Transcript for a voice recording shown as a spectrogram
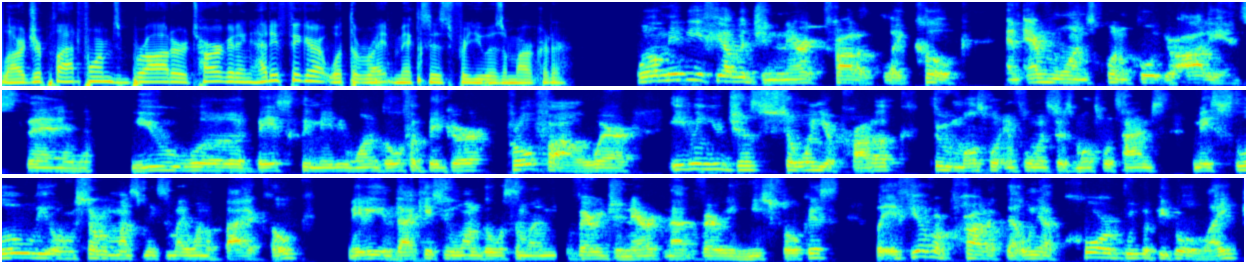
larger platforms, broader targeting. How do you figure out what the right mix is for you as a marketer? Well, maybe if you have a generic product like Coke and everyone's quote unquote your audience, then you would basically maybe want to go with a bigger profile where even you just showing your product through multiple influencers multiple times may slowly over several months make somebody want to buy a Coke. Maybe in that case, you want to go with someone very generic, not very niche focused. But if you have a product that only a core group of people like,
